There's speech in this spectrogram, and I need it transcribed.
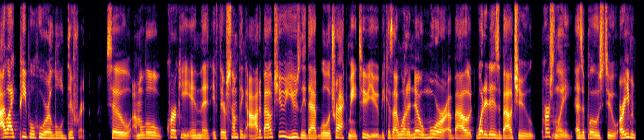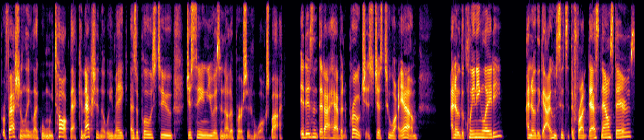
I like people who are a little different. So I'm a little quirky in that if there's something odd about you, usually that will attract me to you because I want to know more about what it is about you personally, as opposed to, or even professionally, like when we talk, that connection that we make, as opposed to just seeing you as another person who walks by. It isn't that I have an approach, it's just who I am. I know the cleaning lady. I know the guy who sits at the front desk downstairs.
